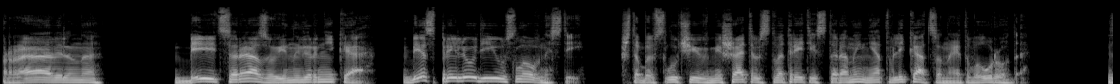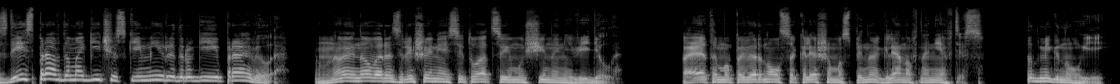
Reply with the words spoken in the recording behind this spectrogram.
Правильно. Бить сразу и наверняка, без прелюдий и условностей, чтобы в случае вмешательства третьей стороны не отвлекаться на этого урода. Здесь, правда, магический мир и другие правила, но иного разрешения ситуации мужчина не видел. Поэтому повернулся к Лешему спиной, глянув на Нефтис. Подмигнул ей.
